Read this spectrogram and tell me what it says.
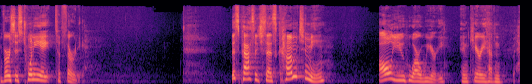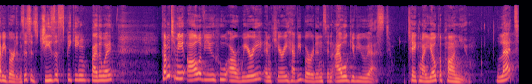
verses 28 to 30? This passage says, Come to me, all you who are weary and carry heavy burdens. This is Jesus speaking, by the way. Come to me, all of you who are weary and carry heavy burdens, and I will give you rest. Take my yoke upon you let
